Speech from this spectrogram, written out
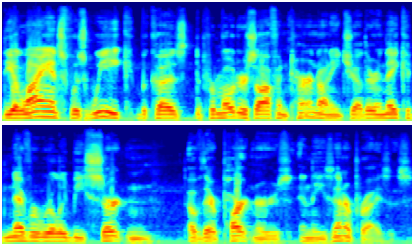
The alliance was weak because the promoters often turned on each other and they could never really be certain of their partners in these enterprises.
